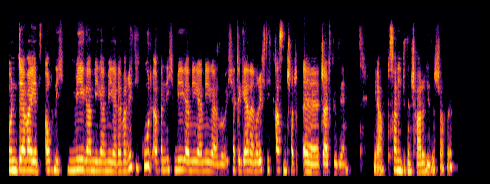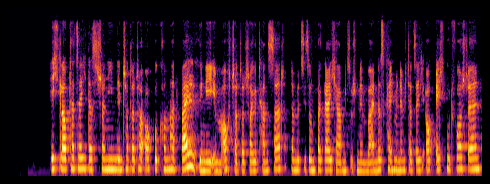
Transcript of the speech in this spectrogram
Und der war jetzt auch nicht mega, mega, mega. Der war richtig gut, aber nicht mega, mega, mega. Also ich hätte gerne einen richtig krassen äh, Jive gesehen. Ja, das fand ich ein bisschen schade, diese Staffel. Ich glaube tatsächlich, dass Janine den Cha-Cha-Cha auch bekommen hat, weil René eben auch Cha-Cha-Cha getanzt hat, damit sie so einen Vergleich haben zwischen den beiden. Das kann ich mir nämlich tatsächlich auch echt gut vorstellen,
